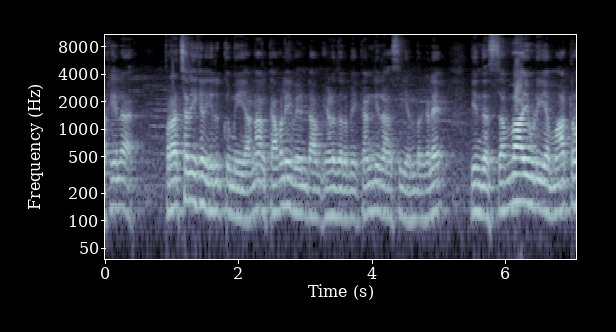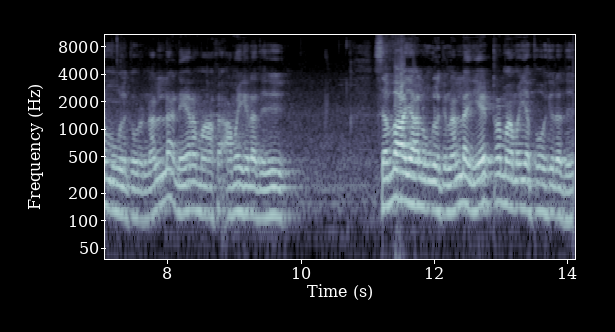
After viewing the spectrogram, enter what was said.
வகையில் பிரச்சனைகள் இருக்குமே. ஆனால் கவலை வேண்டாம் எனதருமை கன்னிராசி என்பர்களே இந்த செவ்வாயுடைய மாற்றம் உங்களுக்கு ஒரு நல்ல நேரமாக அமைகிறது. செவ்வாயால் உங்களுக்கு நல்ல ஏற்றம் அமைய போகிறது.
